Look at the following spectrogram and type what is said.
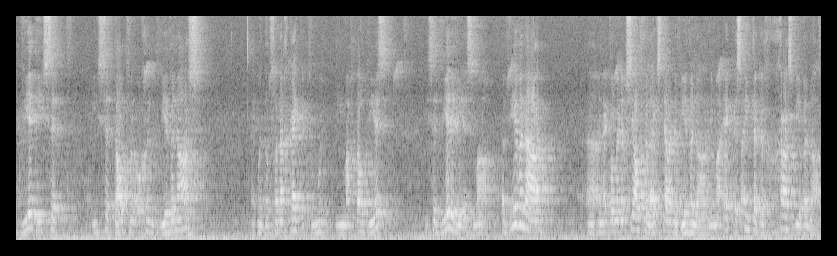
ek weet hier sit hier sit dalk vanoggend weewenaars ek moet nou vinnig kyk ek vermoed hier mag dalk wees hier sit weduwees maar 'n weewenaar Uh, en ek wil my nou self gelykstel aan 'n weewenaar nie, maar ek is eintlik 'n grasweewenaar.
